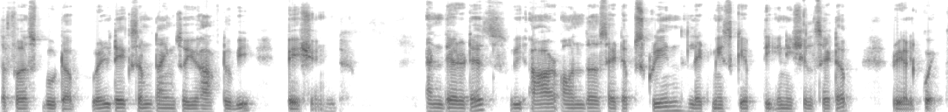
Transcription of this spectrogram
the first boot up will take some time so you have to be patient. And there it is. We are on the setup screen. Let me skip the initial setup real quick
